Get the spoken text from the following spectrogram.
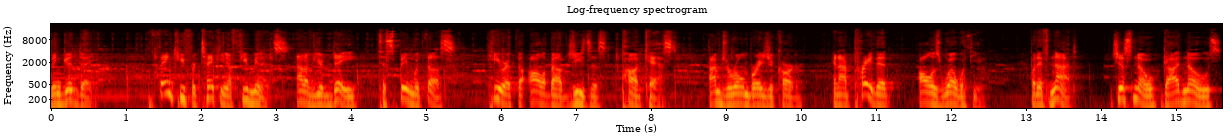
and good day. Thank you for taking a few minutes out of your day to spend with us here at the All About Jesus podcast. I'm Jerome Brazier Carter, and I pray that all is well with you. But if not, just know God knows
